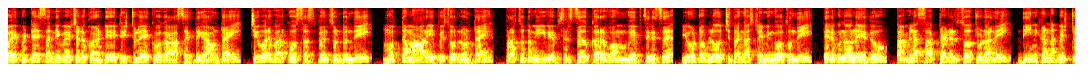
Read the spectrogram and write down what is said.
భయపెట్టే సన్నివేశాలు కంటే టెస్టులు ఎక్కువగా ఆసక్తిగా ఉంటాయి. చివరి వరకు సస్పెన్స్ ఉంటుంది. మొత్తం ఆరు ఎపిసోడ్లు ఉంటాయి. ప్రస్తుతం ఈ web series Karuvam web series. యూట్యూబ్లో ఉచితంగా స్ట్రీమింగ్ అవుతుంది. తెలుగులో లేదు. తమిళ సబ్ టైటిల్స్తో చూడాలి. దీనికన్నా best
